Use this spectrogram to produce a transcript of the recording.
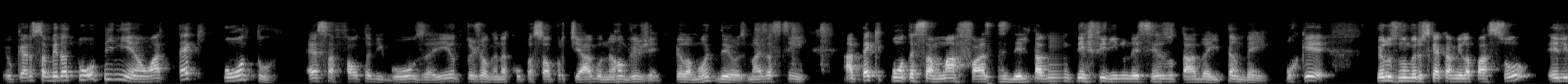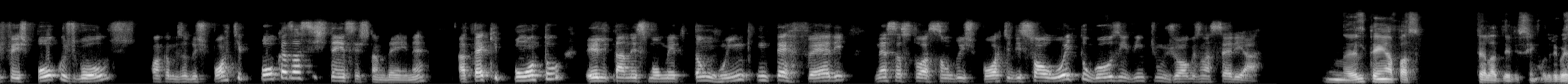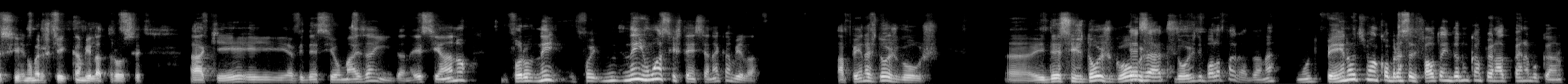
eu quero saber da tua opinião. Até que ponto essa falta de gols aí, eu estou jogando a culpa só para o Thiago, não, viu, gente? Pelo amor de Deus. Mas, assim, até que ponto essa má fase dele estava interferindo nesse resultado aí também? Porque pelos números que a Camila passou, ele fez poucos gols com a camisa do esporte e poucas assistências também, né? Até que ponto ele está nesse momento tão ruim, interfere nessa situação do esporte de só oito gols em 21 jogos na Série A? Ele tem a parcela dele, sim, Rodrigo. Esses números que Camila trouxe aqui evidenciou mais ainda. Né? Esse ano foram nem, foi nenhuma assistência, né, Camila? Apenas dois gols. Uh, e desses dois gols, Exato. dois de bola parada, né? Um de pênalti e uma cobrança de falta ainda no campeonato pernambucano.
